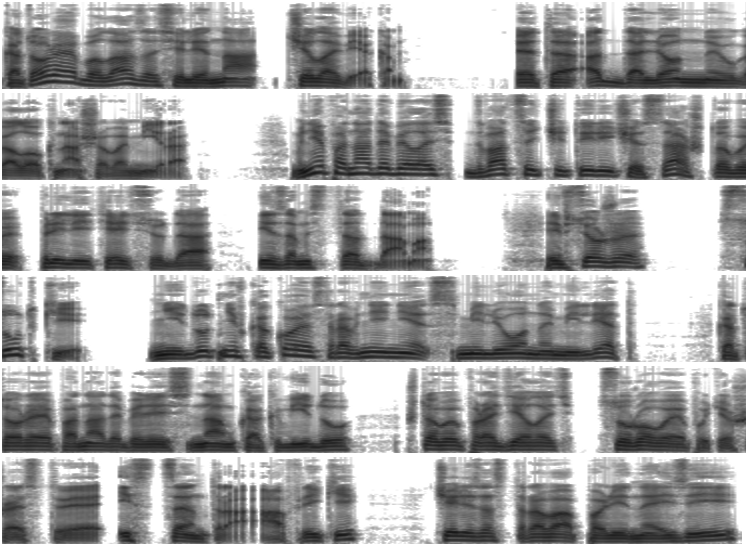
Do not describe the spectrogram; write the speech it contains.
которая была заселена человеком. Это отдаленный уголок нашего мира – мне понадобилось 24 часа, чтобы прилететь сюда из Амстердама. И все же сутки не идут ни в какое сравнение с миллионами лет, которые понадобились нам как виду, чтобы проделать суровое путешествие из центра Африки через острова Полинезии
